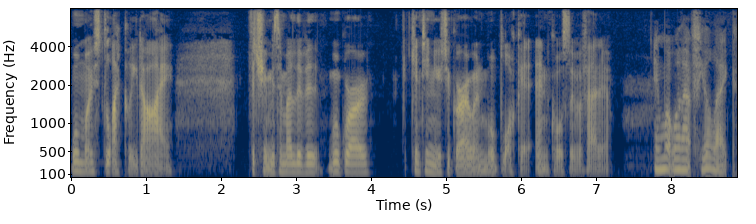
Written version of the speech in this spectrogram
will most likely die. The tumours in my liver will grow, continue to grow, and will block it and cause liver failure. And what will that feel like?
